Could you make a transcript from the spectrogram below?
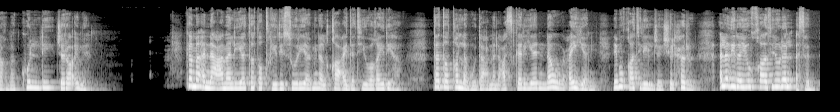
رغم كل جرائمه. كما أن عملية تطهير سوريا من القاعدة وغيرها تتطلب دعما عسكريا نوعيا لمقاتلي الجيش الحر الذين يقاتلون الأسد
